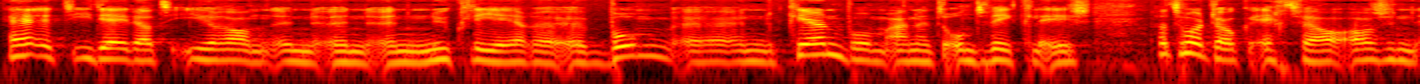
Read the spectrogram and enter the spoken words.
het idee dat Iran een, een, een nucleaire uh, bom, een kernbom aan het ontwikkelen is... dat wordt ook echt wel als een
